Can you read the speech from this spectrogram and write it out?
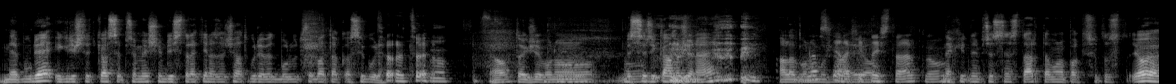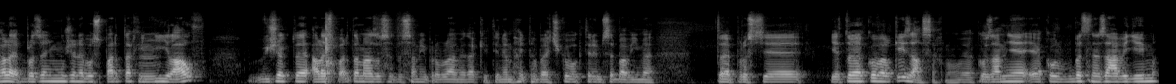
nebude, i když teďka se přemýšlím, když ztratí na začátku 9 bodů třeba, tak asi bude. To, to, no. jo, takže ono, my si říkáme, že ne, ale ono Vlastně možná nechytný jo, start, no. Nechytný přesně start a ono pak se to, jo, hele, Plzeň může nebo Sparta chytí hmm. lauf, víš jak to je, ale Sparta má zase ty samý problémy taky, ty nemají to Bčko, o kterým se bavíme, to je prostě, je to jako velký zásah, no, jako za mě, jako vůbec nezávidím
